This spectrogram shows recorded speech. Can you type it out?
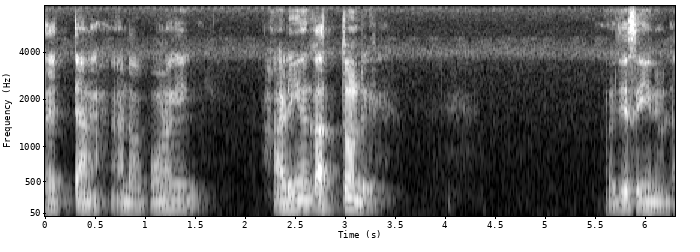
സെറ്റാണ് കേട്ടോ പോണെങ്കിൽ അടിയിൽ നിന്ന് കത്തുണ്ട് ഒരു സീനുമില്ല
